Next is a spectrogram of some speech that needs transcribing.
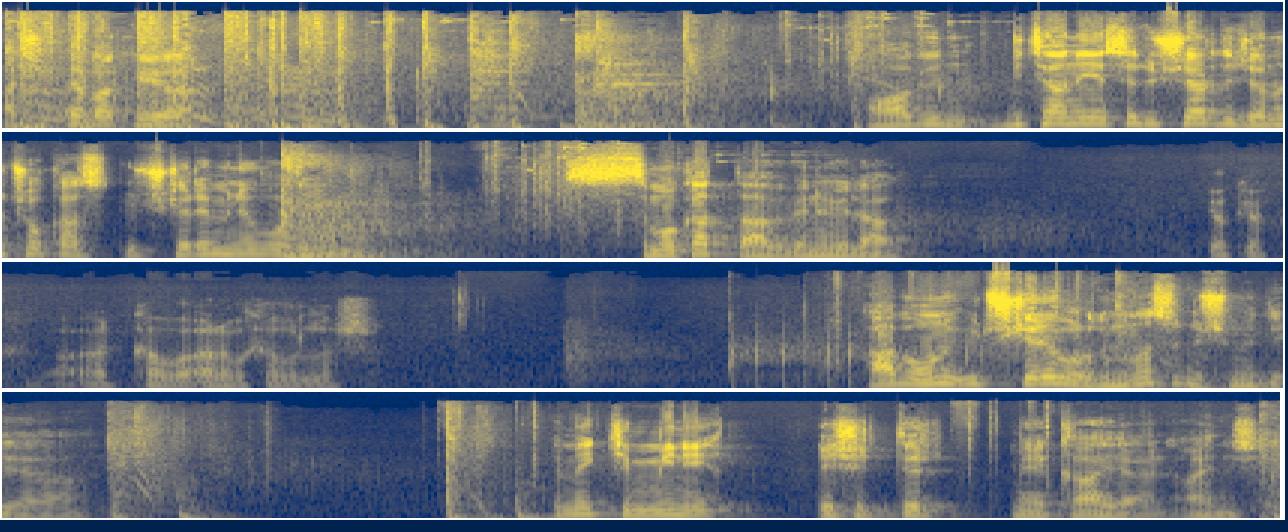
Açıkta bakıyor. Abi bir tane yese düşerdi canı çok az. Üç kere mi ne vurdum ona? Smoke attı abi beni öyle al. Yok yok. Ar- Cover, araba kavurlar. Abi onu 3 kere vurdum. Nasıl düşmedi ya? Demek ki mini eşittir MK yani. Aynı şey.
